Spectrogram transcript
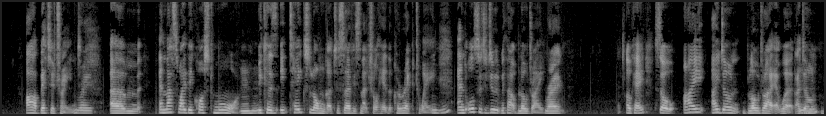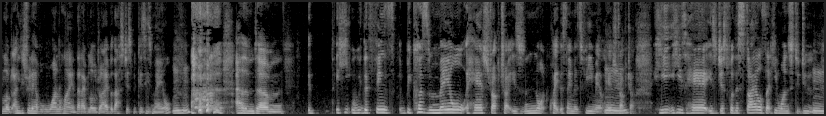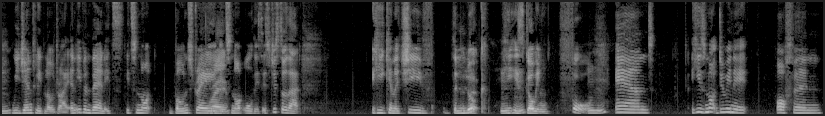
are better trained. Right. Um, and that's why they cost more because it takes longer to service natural hair the correct way and also to do it without blow drying. Right. Okay, so I I don't blow dry at work. I don't blow. I literally have one client that I blow dry, but that's just because he's male, and um, he the things because male hair structure is not quite the same as female hair mm. structure. He his hair is just for the styles that he wants to do. Mm. We gently blow dry, and even then, it's it's not bone straight. Right. It's not all this. It's just so that he can achieve the, look. look, he is mm-hmm. going for. Mm-hmm. And he's not doing it often.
